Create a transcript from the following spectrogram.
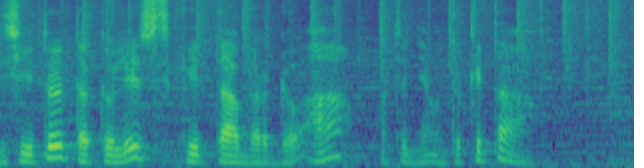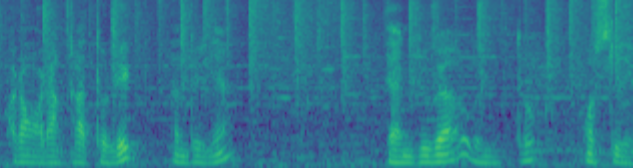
di situ tertulis kita berdoa, maksudnya untuk kita orang-orang Katolik tentunya, dan juga untuk Muslim.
